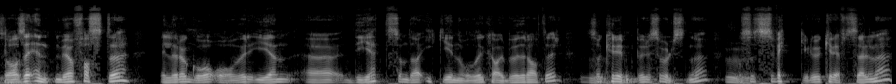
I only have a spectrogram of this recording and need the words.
Så altså enten ved å faste eller å gå over i en uh, diett som da ikke inneholder karbohydrater, så krymper svulstene, og så svekker du kreftcellene,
